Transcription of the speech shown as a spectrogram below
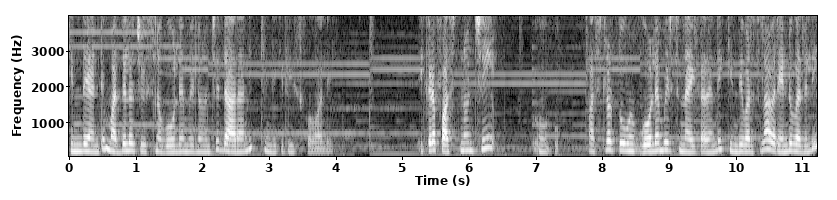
కిందే అంటే మధ్యలో చూసిన గోల్డెన్ బీడ్లో నుంచి దారాన్ని కిందికి తీసుకోవాలి. ఇక్కడ ఫస్ట్ నుంచి ఫస్ట్లో టూ గోల్డెన్ బీడ్స్ ఉన్నాయి కదండి కింది వరుసలో అవి రెండు వదిలి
